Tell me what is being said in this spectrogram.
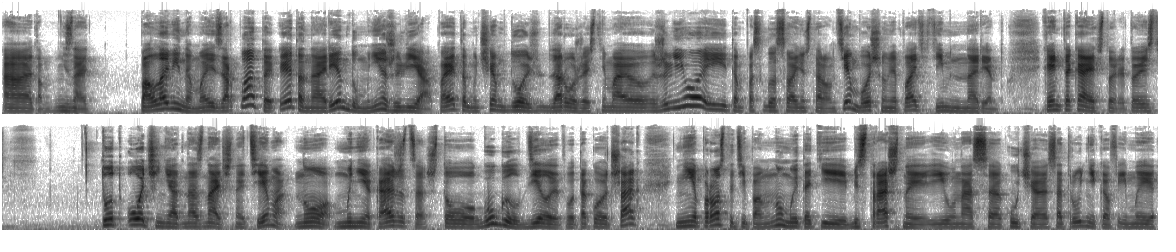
а, там, не знаю, половина моей зарплаты это на аренду мне жилья. Поэтому чем дороже я снимаю жилье и там по согласованию сторон, тем больше вы мне платите именно на аренду. Какая-нибудь такая история. То есть Тут очень неоднозначная тема, но мне кажется, что Google делает вот такой вот шаг не просто типа, ну, мы такие бесстрашные, и у нас э, куча сотрудников, и мы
